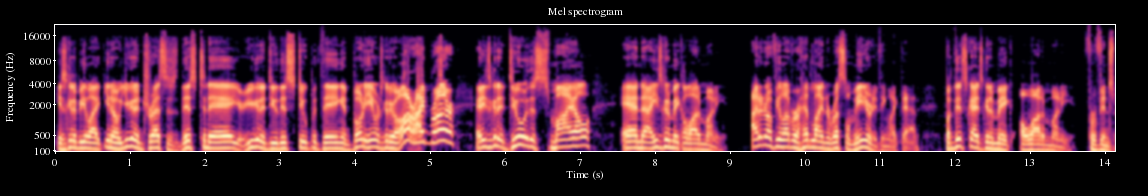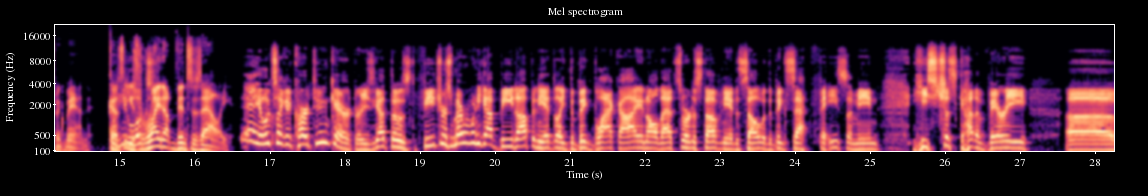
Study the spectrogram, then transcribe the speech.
He's gonna be like, you know, you're gonna dress as this today, or you're gonna do this stupid thing, and Bodhi Hayward's gonna go, all right, brother, and he's gonna do it with a smile, and uh, he's gonna make a lot of money. I don't know if he'll ever headline a WrestleMania or anything like that, but this guy's going to make a lot of money for Vince McMahon because Well, he he's looks- right up Vince's alley. Yeah, he looks like a cartoon character. He's got those features. Remember when he got beat up and he had like the big black eye and all that sort of stuff, and he had to sell it with the big sad face? I mean, he's just got a very, uh,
